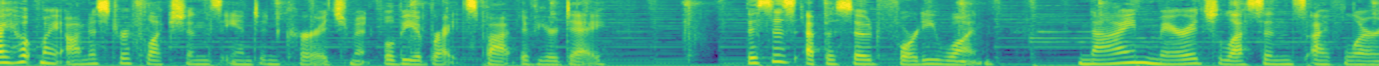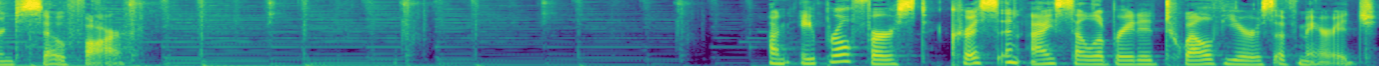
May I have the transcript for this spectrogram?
I hope my honest reflections and encouragement will be a bright spot of your day. This is episode 41 Nine Marriage Lessons I've Learned So Far. On April 1st, Chris and I celebrated 12 years of marriage.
